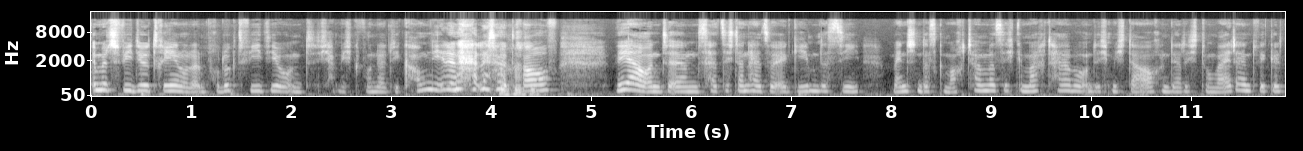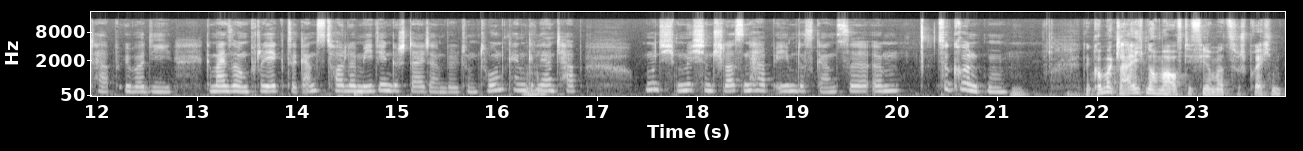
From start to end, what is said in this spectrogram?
Imagevideo drehen oder ein Produktvideo? Und ich habe mich gewundert, wie kommen die denn alle da drauf? ja, und es ähm, hat sich dann halt so ergeben, dass die Menschen das gemocht haben, was ich gemacht habe und ich mich da auch in der Richtung weiterentwickelt habe, über die gemeinsamen Projekte ganz tolle Mediengestalter in Bild und Ton kennengelernt mhm. habe und ich mich entschlossen habe, eben das Ganze ähm, zu gründen. Mhm. Dann kommen wir gleich nochmal auf die Firma zu sprechen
